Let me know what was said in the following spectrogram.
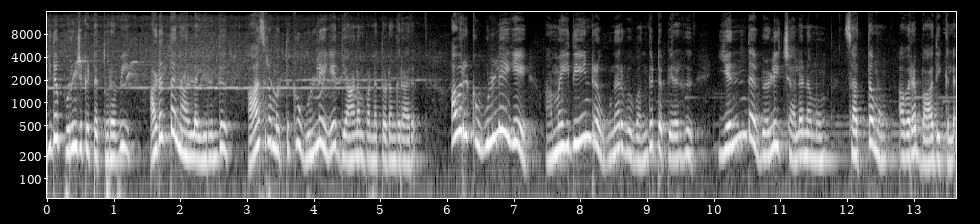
இதை புரிஞ்சுக்கிட்ட துறவி அடுத்த நாளில் இருந்து ஆசிரமத்துக்கு உள்ளேயே தியானம் பண்ண தொடங்குறாரு. அவருக்கு உள்ளேயே அமைதின்ற உணர்வு வந்துட்ட பிறகு எந்த வெளிச்சலனமும் சத்தமும் அவரை பாதிக்கலை.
